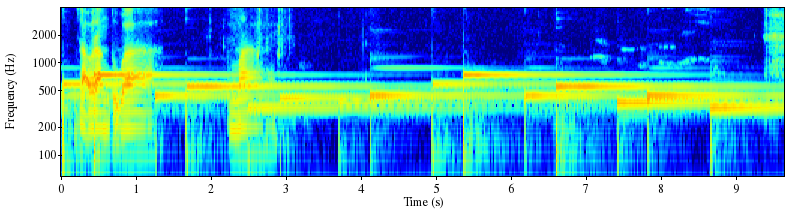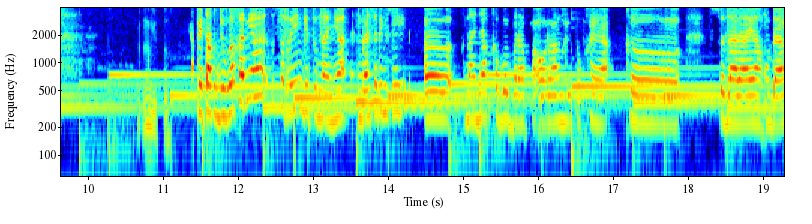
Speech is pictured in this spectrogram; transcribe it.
Bisa orang tua teman Pitak juga kan ya sering gitu nanya nggak sering sih eh, nanya ke beberapa orang gitu kayak ke saudara yang udah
